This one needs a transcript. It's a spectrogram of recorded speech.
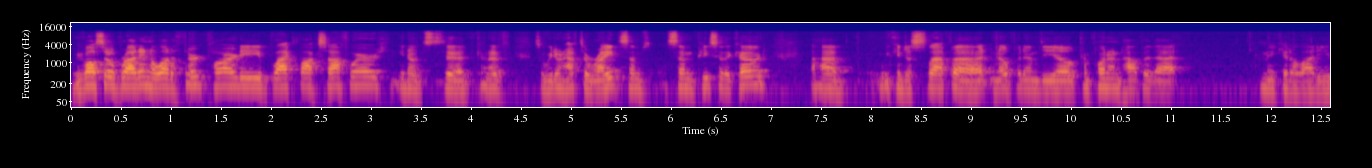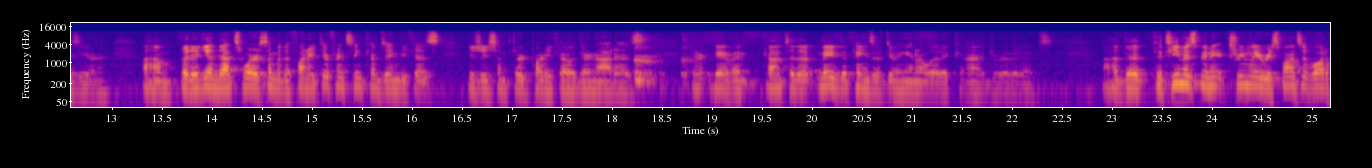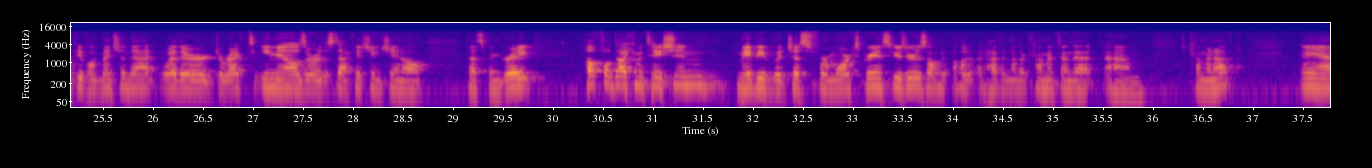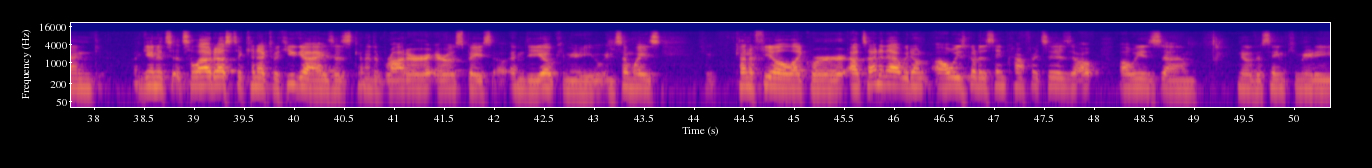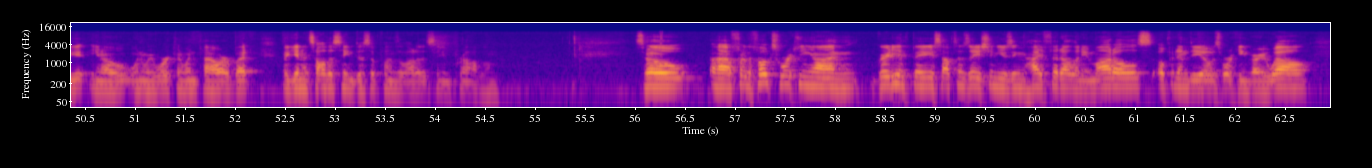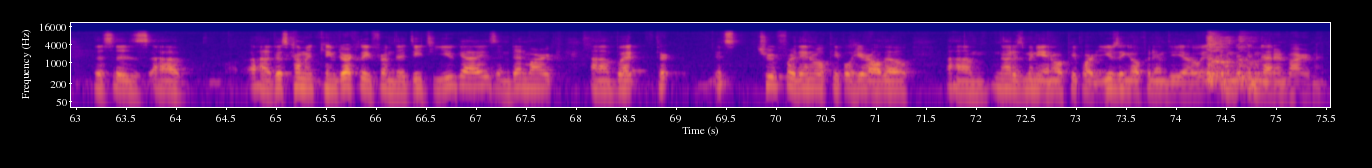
We've also brought in a lot of third-party black box software, you know, to kind of so we don't have to write some some piece of the code. Uh, we can just slap a, an OpenMDO component on top of that, make it a lot easier. Um, but again, that's where some of the finite differencing comes in because usually some third-party code they're not as they're, they haven't gone to the made the pains of doing analytic uh, derivatives. Uh, the, the team has been extremely responsive. A lot of people have mentioned that, whether direct emails or the Stack Exchange channel. That's been great. Helpful documentation, maybe, but just for more experienced users. I'll, I'll have another comment on that um, coming up. And again, it's, it's allowed us to connect with you guys as kind of the broader aerospace MDO community. In some ways, we kind of feel like we're outside of that. We don't always go to the same conferences, always um, you know the same community. You know when we work in wind power, but again, it's all the same disciplines, a lot of the same problem. So uh, for the folks working on gradient-based optimization using high-fidelity models, OpenMDO is working very well. This is uh, uh, this comment came directly from the DTU guys in Denmark, uh, but it's true for the NREL people here, although um, not as many NREL people are using OpenMDO in, in, in that environment.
